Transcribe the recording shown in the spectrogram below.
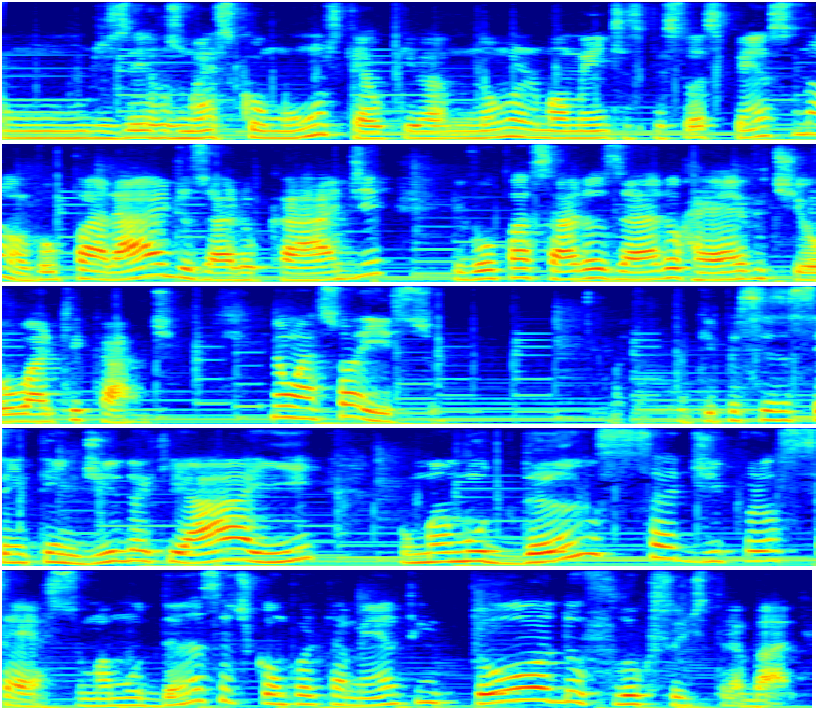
um dos erros mais comuns, que é o que normalmente as pessoas pensam, não, eu vou parar de usar o CAD e vou passar a usar o Revit ou o ArchiCAD. Não é só isso. O que precisa ser entendido é que há aí uma mudança de processo, uma mudança de comportamento em todo o fluxo de trabalho.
